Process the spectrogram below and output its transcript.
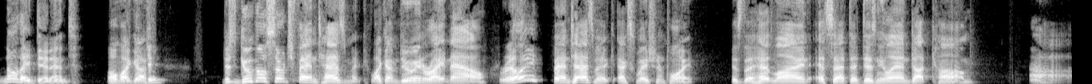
No, they didn't. Oh my gosh. Just Google search Phantasmic, like I'm doing right now. really? Fantasmic! Exclamation point is the headline. It's at uh, Disneyland.com. Ah,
